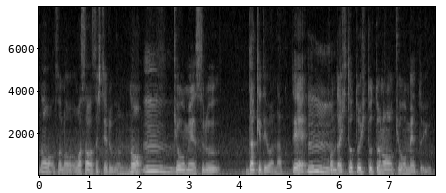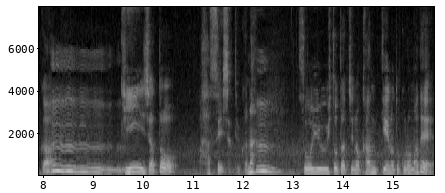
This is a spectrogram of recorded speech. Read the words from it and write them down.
のそのわさわさしてる分のうん。共鳴するだけではなくて、うん。今度は人と人との共鳴というか、起因者と発生者というかな、うん。そういう人たちの関係のところまで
